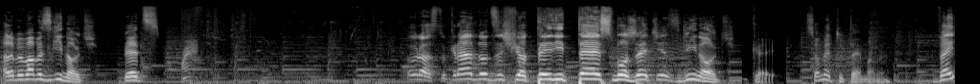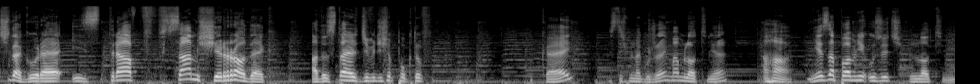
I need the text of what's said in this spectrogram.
Ale my mamy zginąć, więc... Po prostu, kradnąc ze świątyni też możecie zginąć. Okej, co my tutaj mamy? Wejdź na górę i straf w sam środek, a dostajesz 90 punktów. Okej, jesteśmy na górze i mam lotnię. Aha, nie zapomnij użyć lotni.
